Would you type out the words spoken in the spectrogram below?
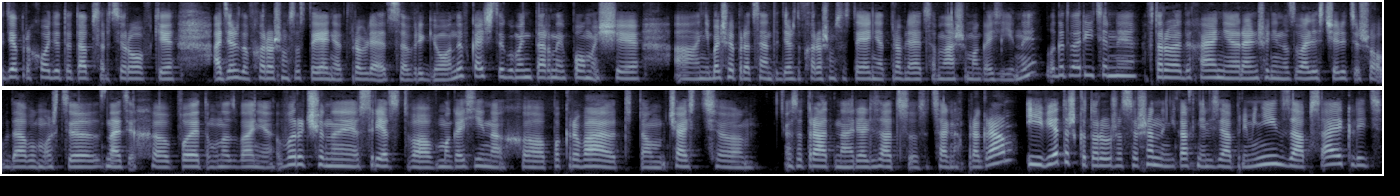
где проходит этап сортировки. Одежда в хорошем состоянии отправляется в регионы в качестве гуманитарной помощи. А небольшой процент одежды в хорошем состоянии отправляется в наши магазины благотворительные. Второе дыхание, раньше они назывались Charity Shop, да, вы можете знать их э, по этому названию. Вырученные средства в магазинах э, покрывают там часть э, затрат на реализацию социальных программ, и ветошь, которую уже совершенно никак нельзя применить, заапсайклить,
